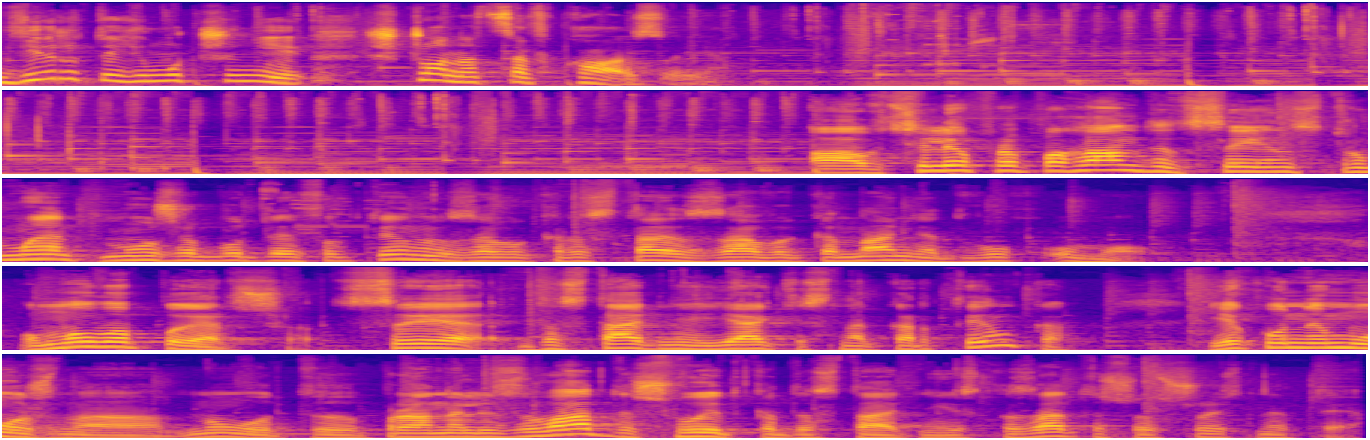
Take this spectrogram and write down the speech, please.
вірити йому чи ні, що на це вказує. А в цілях пропаганди цей інструмент може бути ефективним за використання за виконання двох умов. Умова перша це достатньо якісна картинка, яку не можна ну, от, проаналізувати швидко достатньо і сказати, що щось не те.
